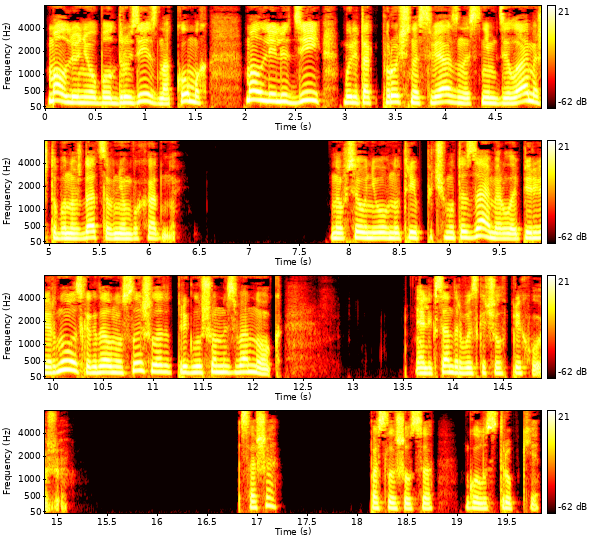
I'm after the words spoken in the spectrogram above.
мало ли у него было друзей знакомых, мало ли людей были так прочно связаны с ним делами, чтобы нуждаться в нем выходной но все у него внутри почему-то замерло и перевернулось, когда он услышал этот приглушенный звонок. Александр выскочил в прихожую. «Саша?» — послышался голос трубки.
